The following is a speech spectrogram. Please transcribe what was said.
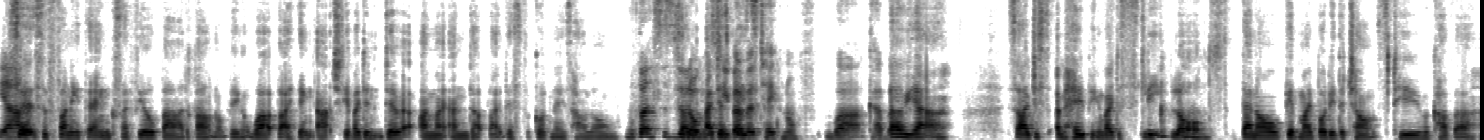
Yeah. so it's a funny thing because I feel bad about not being at work, but I think actually if I didn't do it, I might end up like this for God knows how long. well, this is the So I longest just you've ever taken off work ever. Oh yeah. So I just I'm hoping if I just sleep lots, then I'll give my body the chance to recover.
